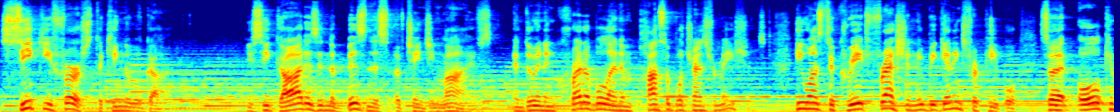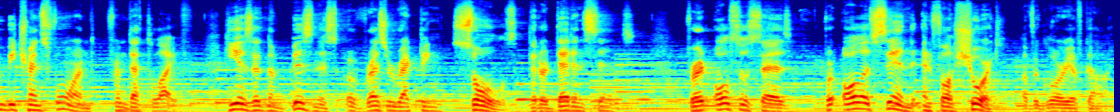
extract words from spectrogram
Seek ye first the kingdom of God. You see, God is in the business of changing lives and doing incredible and impossible transformations. He wants to create fresh and new beginnings for people so that all can be transformed from death to life. He is in the business of resurrecting souls that are dead in sins. For it also says, For all have sinned and fall short of the glory of God.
